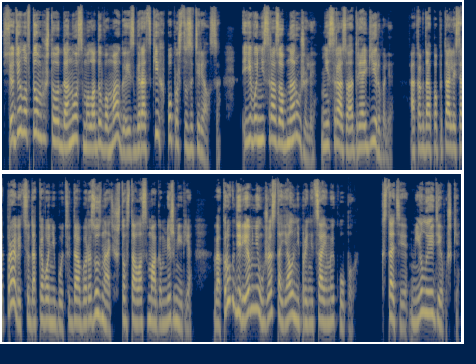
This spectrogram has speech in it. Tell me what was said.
«все дело в том, что донос молодого мага из городских попросту затерялся. Его не сразу обнаружили, не сразу отреагировали. А когда попытались отправить сюда кого-нибудь, дабы разузнать, что стало с магом Межмирья, вокруг деревни уже стоял непроницаемый купол. Кстати, милые девушки,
